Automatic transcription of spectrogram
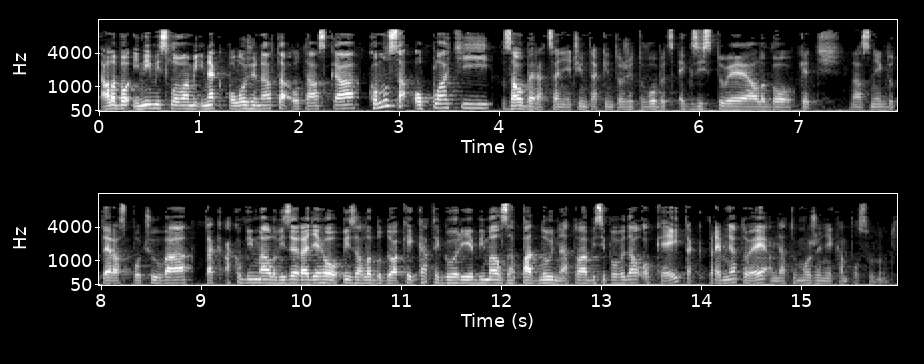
Alebo inými slovami, inak položená tá otázka, komu sa oplatí zaoberať sa niečím takýmto, že to vôbec existuje, alebo keď nás niekto teraz počúva, tak ako by mal vyzerať jeho opis, alebo do akej kategórie by mal zapadnúť na to, aby si povedal, OK, tak pre mňa to je a mňa to môže niekam posunúť.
